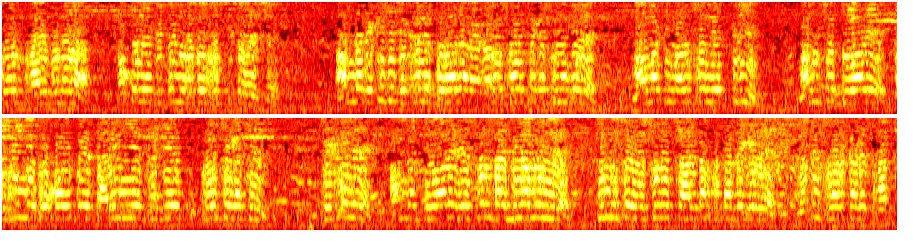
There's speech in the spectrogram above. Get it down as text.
বোন, ভাই, বোনেরা সকলে বিভিন্নভাবে উপকৃত হয়েছে। আমরা দেখেছি যেখানে দু হাজার এগারো সাল থেকে শুরু করে মামাটি মানুষের নেত্রী, মানুষের দুয়ারে বিভিন্ন প্রকল্পের গাড়ি নিয়ে সাজিয়ে পৌঁছে গেছেন। যেখানে আমরা দুয়ারে রেশন পাই বিনামূল্যে, কিন্তু সেই রেশনের চালটা ফাটাতে গেলে মোদী সরকারের ধার্য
